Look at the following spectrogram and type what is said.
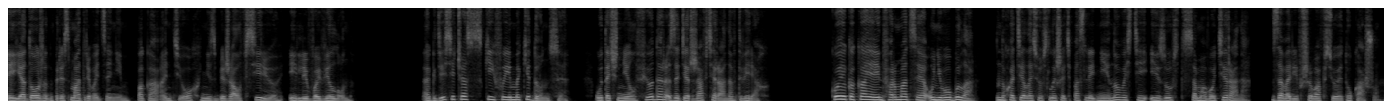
и я должен присматривать за ним, пока Антиох не сбежал в Сирию или в Вавилон. «А где сейчас скифы и македонцы?» — уточнил Федор, задержав тирана в дверях. Кое-какая информация у него была, но хотелось услышать последние новости из уст самого тирана, заварившего всю эту кашу.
